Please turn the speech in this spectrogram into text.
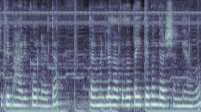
किती भारी कोरल्या होत्या. तर म्हटलं जाता जाता इथे पण दर्शन घ्यावं.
